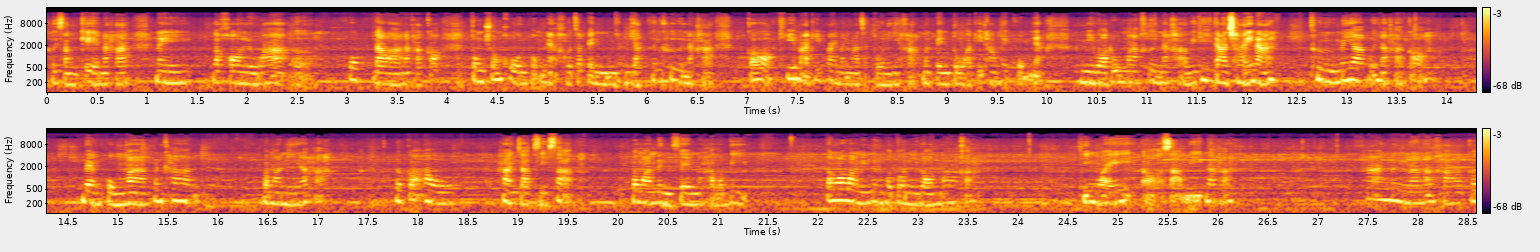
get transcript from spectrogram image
เคยสังเกตนะคะ ในละครหรือว่าเออ พวกดารานะคะ ก็ตรงช่วงโคนผมเนี่ยเขาจะเป็นหยักๆขึ้นๆนะคะ ก็ที่มาที่ไปมันมาจากตัวนี้ค่ะ มันเป็นตัวที่ทำให้ผมเนี่ยมีวอลลุ่มมากขึ้นนะคะ วิธีการใช้นะ คือไม่ยากเลยนะคะ ก็แบ่งผมมาค่อนข้างประมาณนี้นะคะ แล้วก็เอาห่างจากศีรษะประมาณหนึ่งเซนนะคะแล้วบีบ ต้องระวังนิดนึงเพราะตัวนี้ร้อนมากค่ะ ทิ้งไว้สามวินะคะ ข้างหนึ่งแล้วนะคะ ก็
